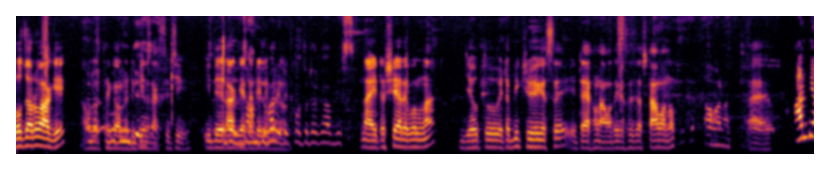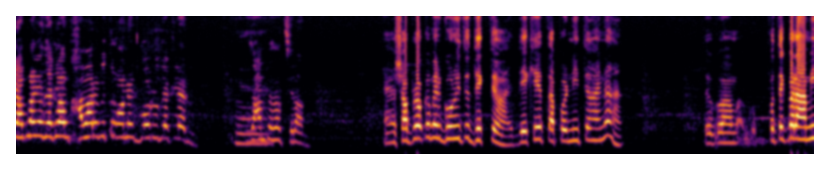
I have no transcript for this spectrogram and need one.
রোজারও আগে আমাদের থেকে অলরেডি কিনে রাখছি। জি ঈদের আগে এটা ডেলিভারি? না এটা শেয়ারেবল না। যেহেতু এটা বিক্রি হয়ে গেছে এটা এখন আমাদের কাছে জাস্ট আমানত। আমানত। আন্টি আপনাকে দেখলাম খামারের ভিতরে অনেক গরু দেখলেন। জানতে চাচ্ছিলাম। সব রকমের গরুই তো দেখতে হয়। দেখে তারপর নিতে হয় না? তো প্রত্যেকবার আমি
